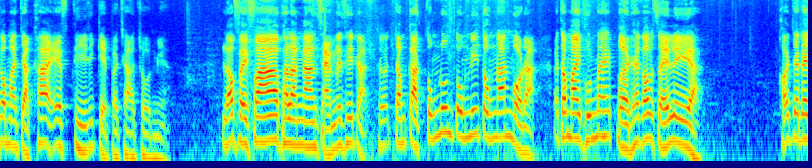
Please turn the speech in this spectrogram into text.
ก็มาจากค่า FT ที่เก็บประชาชนเนี่ย แล้วไฟฟ้าพลังงานแสงอาทิตย์อะจำกัดตรงนู้นตรงนี้ตรงนั้นหมดอะทำไมคุณไม่ให้เปิดให้เขาเสรีอะเขาจะได้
